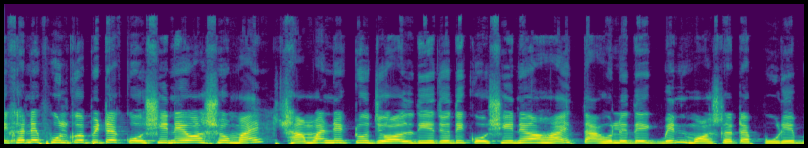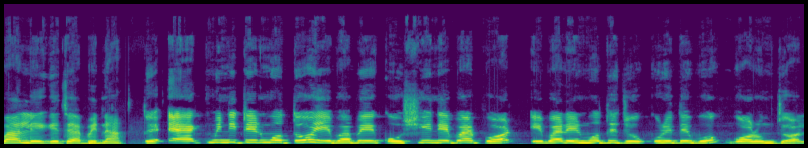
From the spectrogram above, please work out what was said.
এখানে ফুলকপিটা কষিয়ে নেওয়ার সময় সামান্য একটু জল দিয়ে যদি কষিয়ে নেওয়া হয়, তাহলে দেখবেন মশলাটা পুড়ে বা লেগে যাবে না। তো এক মিনিটের মতো এভাবে কষিয়ে নেবার পর এবার এর মধ্যে যোগ করে দেব গরম জল।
